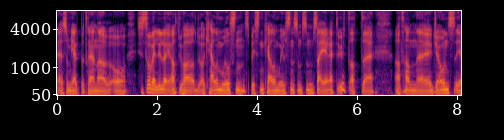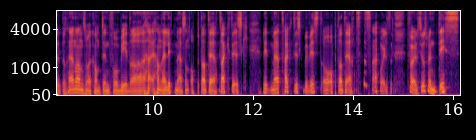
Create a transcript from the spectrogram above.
eh, som hjelpetrener. Og jeg synes det var veldig løye at du har, du har Callum Wilson, spissen Callum Wilson, som, som sier rett ut at, eh, at han eh, Jones, hjelpetreneren som har kommet inn for å bidra, han er litt mer sånn oppdatert taktisk. Litt mer taktisk bevisst og oppdatert, sa Wilson. Føles jo som en diss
